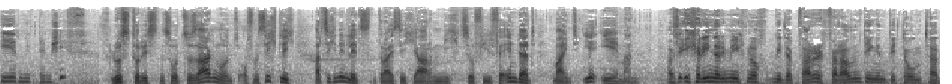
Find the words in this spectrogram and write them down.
hier mit dem Schiff. Flusstouristen sozusagen und offensichtlich hat sich in den letzten 30 Jahren nicht so viel verändert, meint ihr Ehemann. Also ich erinnere mich noch, wie der Pfarrer vor allen Dingen betont hat,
